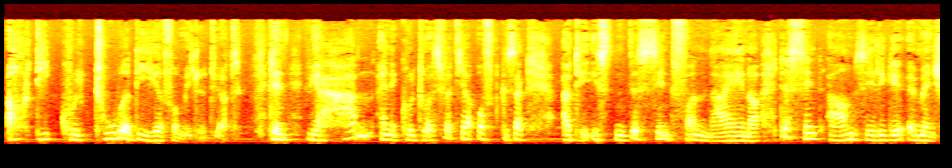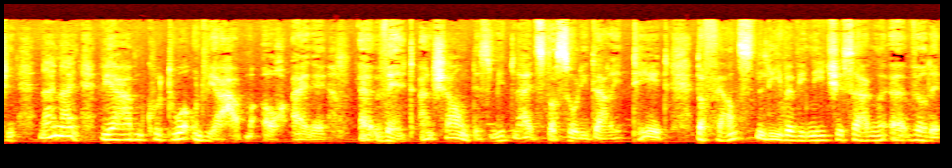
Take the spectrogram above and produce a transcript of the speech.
auch die Kultur, die hier vermittelt wird. Denn wir haben eine Kultur, es wird ja oft gesagt, Atheisten, das sind Verneiner, das sind armselige äh, Menschen. Nein, nein, wir haben Kultur und wir haben auch eine äh, Weltanschauung des Mitleids, der Solidarität, der fernsten Liebe, wie Nietzsche sagen äh, würde.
